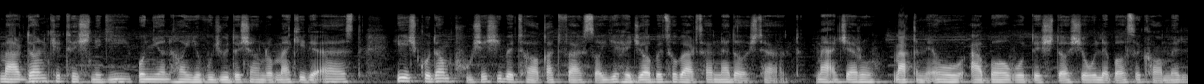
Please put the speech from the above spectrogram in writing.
مردان که تشنگی بنیانهای وجودشان را مکیده است هیچ کدام پوششی به طاقت فرسایی هجاب تو بر تن نداشتند. معجر و مقنعه و عبا و دشداشه و لباس کامل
